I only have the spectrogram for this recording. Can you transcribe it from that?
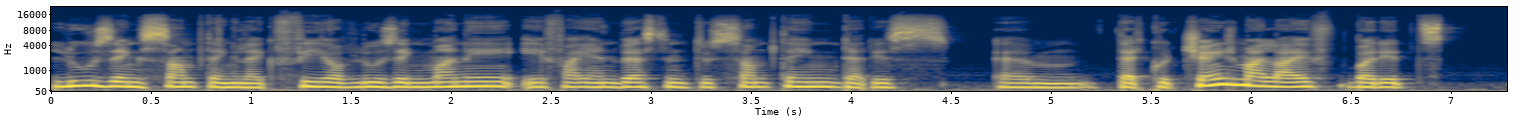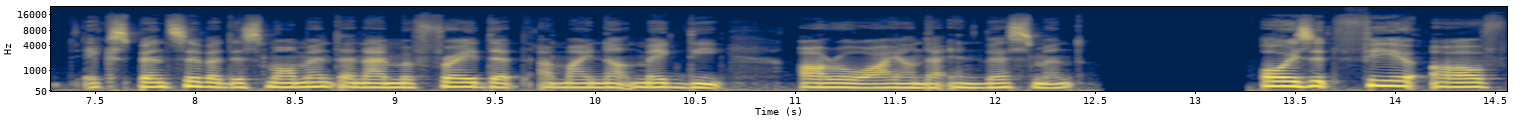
losing something, like fear of losing money if I invest into something that is um, that could change my life, but it's expensive at this moment, and I'm afraid that I might not make the ROI on that investment? Or is it fear of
